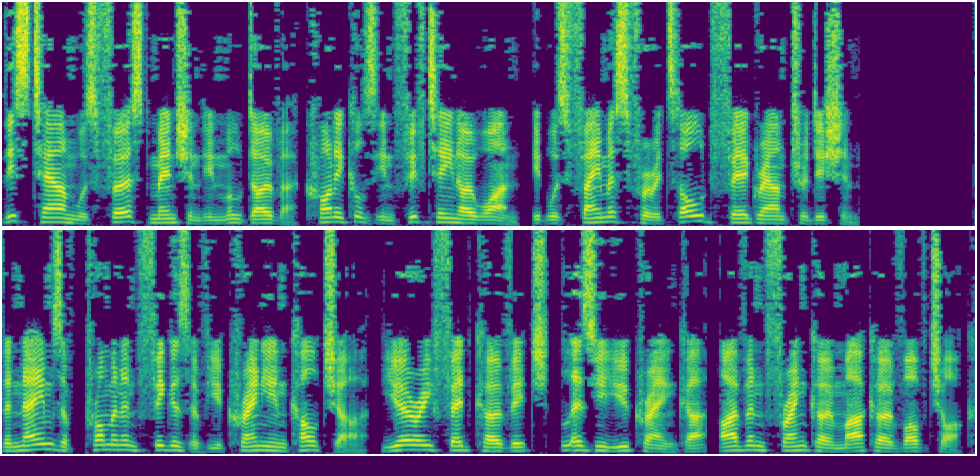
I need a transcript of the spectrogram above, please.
This town was first mentioned in Moldova chronicles in 1501, it was famous for its old fairground tradition. The names of prominent figures of Ukrainian culture, Yuri Fedkovich, Lesya Ukrainka, Ivan Franko Marko Vovchok,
